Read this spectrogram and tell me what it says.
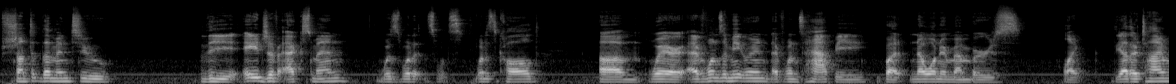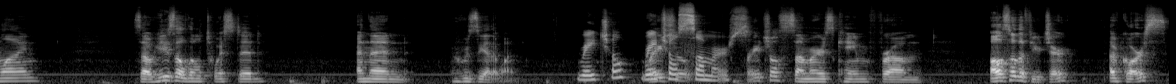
shunted them into the Age of X Men was what it's what's what it's called, um, where everyone's a mutant, everyone's happy, but no one remembers like the other timeline. So he's a little twisted. And then who's the other one? Rachel? Rachel, Rachel- Summers. Rachel Summers came from also the future, of course,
